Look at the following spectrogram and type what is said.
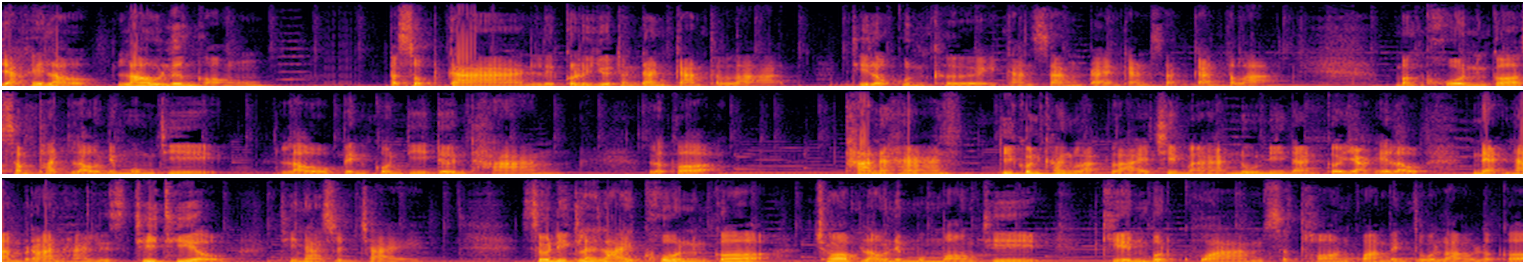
อยากให้เราเล่าเรื่องของประสบการณ์ หรือกลยุทธ์ทางด้านการตลาด ที่เราคุ้นเคย การสร้างแบรนด์การสร้างการตลาด บางคนก็สัมผัสเราในมุมที่เราเป็นคนที่เดินทาง แล้วก็ทานอาหารที่ค่อนข้างหลากหลายชิมอาหารนู่นนี่นั่นก็อยากให้เราแนะนำร้านอาหารหรือที่เที่ยวที่น่าสนใจ ส่วนอีกหลาย ๆ คนก็ชอบเราในมุมมองที่เขียนบทความสะท้อนความเป็นตัวเรา แล้วก็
